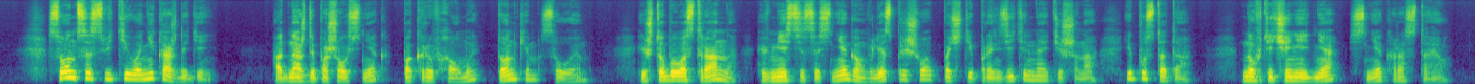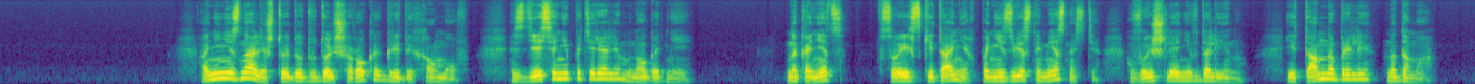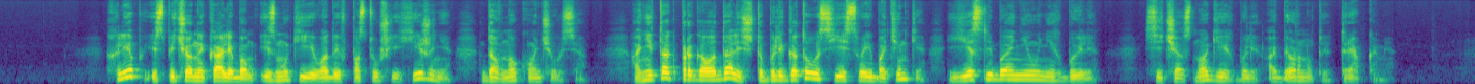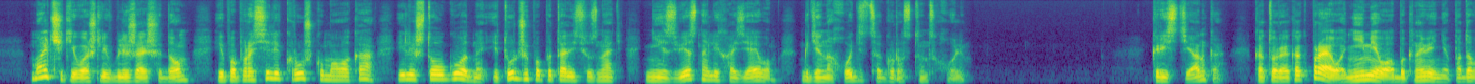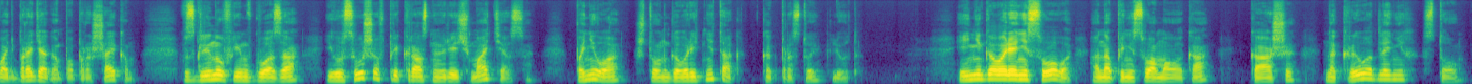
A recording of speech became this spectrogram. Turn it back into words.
Солнце светило не каждый день. Однажды пошел снег, покрыв холмы тонким слоем. И что было странно, вместе со снегом в лес пришла почти пронзительная тишина и пустота. Но в течение дня снег растаял. Они не знали, что идут вдоль широкой гряды холмов. Здесь они потеряли много дней. Наконец, в своих скитаниях по неизвестной местности вышли они в долину. И там набрели на дома. Хлеб, испеченный калибом из муки и воды в пастушьей хижине, давно кончился. Они так проголодались, что были готовы съесть свои ботинки, если бы они у них были. Сейчас ноги их были обернуты тряпками. Мальчики вошли в ближайший дом и попросили кружку молока или что угодно, и тут же попытались узнать, неизвестно ли хозяевам, где находится Гростенсхольм. Крестьянка, которая, как правило, не имела обыкновения подавать бродягам по прошайкам, взглянув им в глаза и услышав прекрасную речь Матиаса, поняла, что он говорит не так, как простой люд. И не говоря ни слова, она принесла молока, каши, накрыла для них стол.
